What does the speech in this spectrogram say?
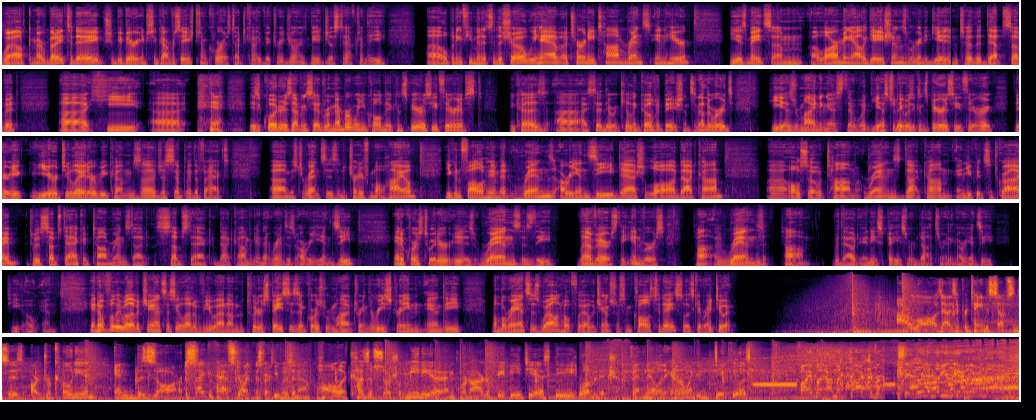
Welcome, everybody. Today should be a very interesting conversation. Of course, Dr. Kelly Victory joins me just after the uh, opening few minutes of the show. We have attorney Tom Renz in here. He has made some alarming allegations. We're going to get into the depths of it. Uh, he uh, is quoted as having said, Remember when you called me a conspiracy theorist because uh, I said they were killing COVID patients? In other words, he is reminding us that what yesterday was a conspiracy theory, theory a year or two later becomes uh, just simply the facts. Uh, Mr. Renz is an attorney from Ohio. You can follow him at renz, R-E-N-Z law.com. Uh, also tomrenz.com. And you can subscribe to his Substack at tomrenz.substack.com. Again, that Renz is R-E-N-Z. And of course, Twitter is Renz is the l'inverse, the inverse, Tom, uh, Renz Tom without any space or dots or anything. R E N Z T O M. And hopefully, we'll have a chance I see a lot of you out on Twitter Spaces. Of course, we're monitoring the restream and the Rumble rants as well. And hopefully, I'll have a chance for some calls today. So let's get right to it. Our laws, as it pertains to substances, are draconian and bizarre. The psychopaths start this way. He was an alcoholic because of social media and pornography, PTSD, love addiction, fentanyl and heroin. Ridiculous. I'm a, I'm a doctor for sake. Where the hell do you think I learned that?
